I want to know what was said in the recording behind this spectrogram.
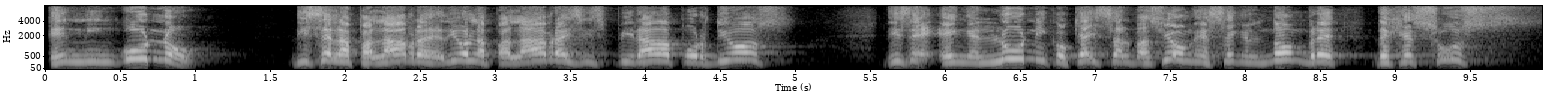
en ninguno. Dice la palabra de Dios, la palabra es inspirada por Dios. Dice, en el único que hay salvación es en el nombre de Jesús.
